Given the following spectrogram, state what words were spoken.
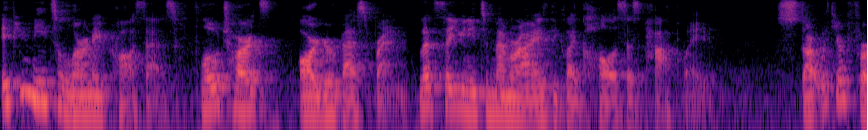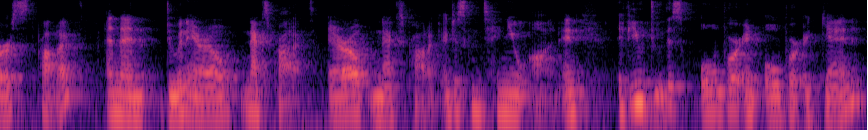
If you need to learn a process, flowcharts are your best friend. Let's say you need to memorize the glycolysis pathway. Start with your first product and then do an arrow, next product, arrow, next product, and just continue on. And if you do this over and over again,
